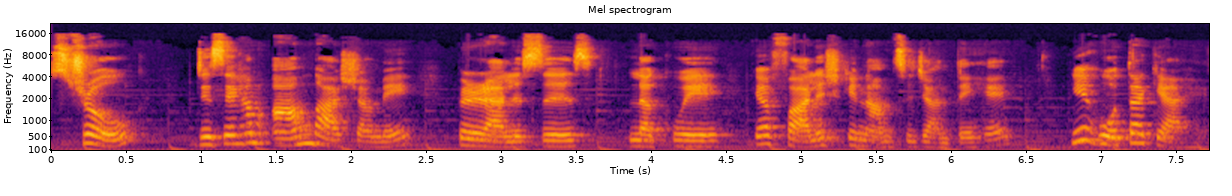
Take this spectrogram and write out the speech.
स्ट्रोक जिसे हम आम भाषा में पैरालिसिस लकवे या फालिश के नाम से जानते हैं ये होता क्या है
